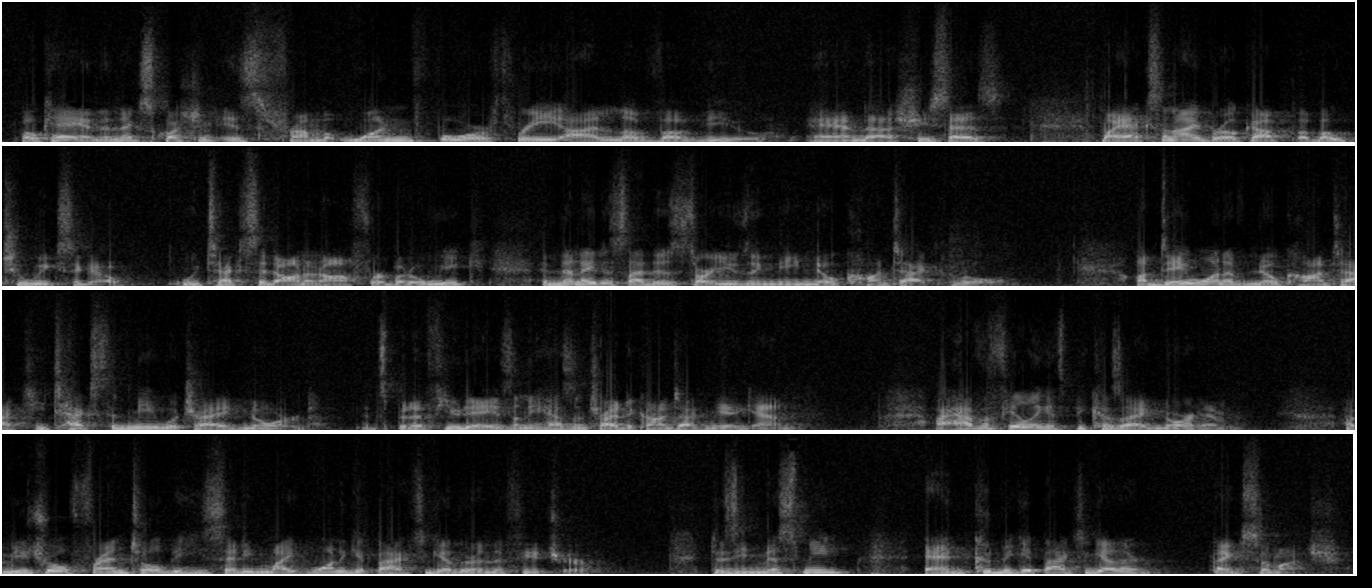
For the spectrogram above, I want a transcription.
Okay, and the next question is from 143 I Love of You. And uh, she says, My ex and I broke up about two weeks ago. We texted on and off for about a week, and then I decided to start using the no contact rule. On day one of no contact, he texted me, which I ignored. It's been a few days and he hasn't tried to contact me again. I have a feeling it's because I ignored him. A mutual friend told me he said he might want to get back together in the future. Does he miss me? And could we get back together? Thanks so much.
